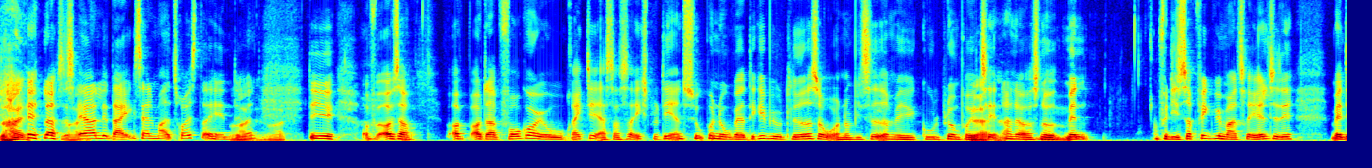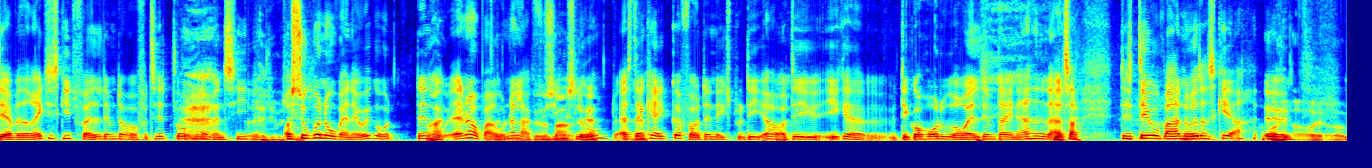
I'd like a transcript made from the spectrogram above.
Nej, eller så særligt, der er ikke særlig meget trøst at hente. Nej, vel? nej. Det, og, og, så, og, og der foregår jo rigtig, altså så eksploderer en supernova, det kan vi jo glæde os over, når vi sidder med guldplumper ja. I tænderne og sådan noget, mm. men fordi så fik vi materiale til det, men det har været rigtig skidt for alle dem, der var for tæt på, kan man sige. Ja, og supernovaen er jo ikke ond. Den, Nej. den er jo bare Den- underlagt den fysikkens love. ja, altså den ja. kan ikke gøre for, at den eksploderer, og det, ikke er, det går hårdt ud over alle dem, der er i nærheden. Altså, det, det er jo bare noget, der sker. Og, Øh, og, og,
